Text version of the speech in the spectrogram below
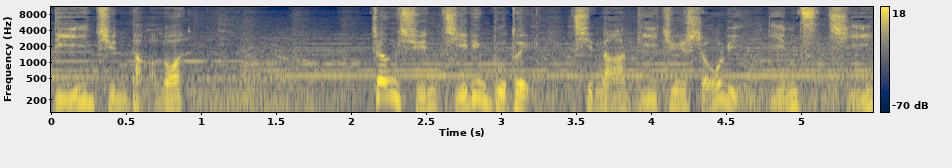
敌军大乱。张巡急令部队擒拿敌军首领尹子奇，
